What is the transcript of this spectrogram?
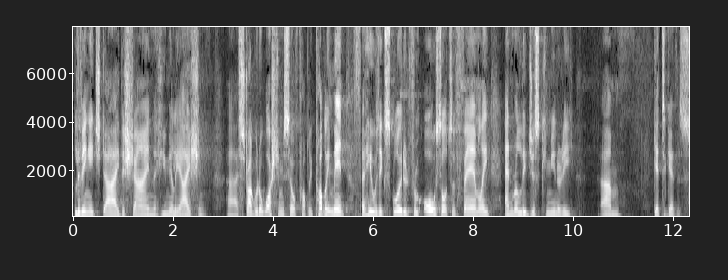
living each day the shame, the humiliation, uh, struggled to wash himself properly. Probably meant that he was excluded from all sorts of family and religious community um, get togethers.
